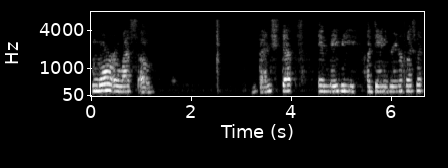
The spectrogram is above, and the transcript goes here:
more or less of bench depth in maybe a Danny Green replacement.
